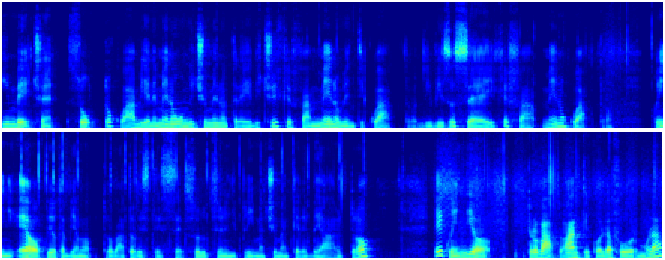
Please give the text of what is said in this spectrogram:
Invece sotto qua viene meno 11 meno 13 che fa meno 24 diviso 6 che fa meno 4. Quindi è ovvio che abbiamo trovato le stesse soluzioni di prima, ci mancherebbe altro e quindi ho trovato anche con la formula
